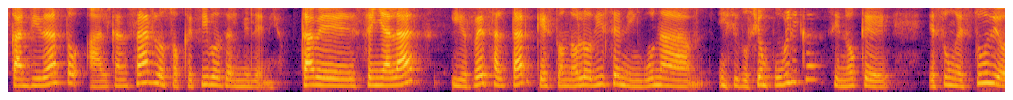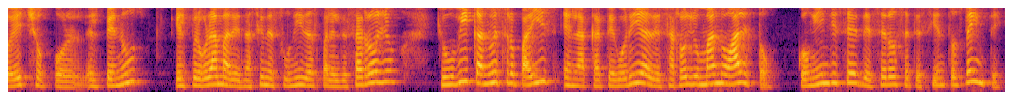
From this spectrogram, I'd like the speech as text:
candidato a alcanzar los objetivos del milenio. Cabe señalar y resaltar que esto no lo dice ninguna institución pública, sino que es un estudio hecho por el PNUD, el Programa de Naciones Unidas para el Desarrollo, que ubica a nuestro país en la categoría de desarrollo humano alto, con índice de 0,720,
